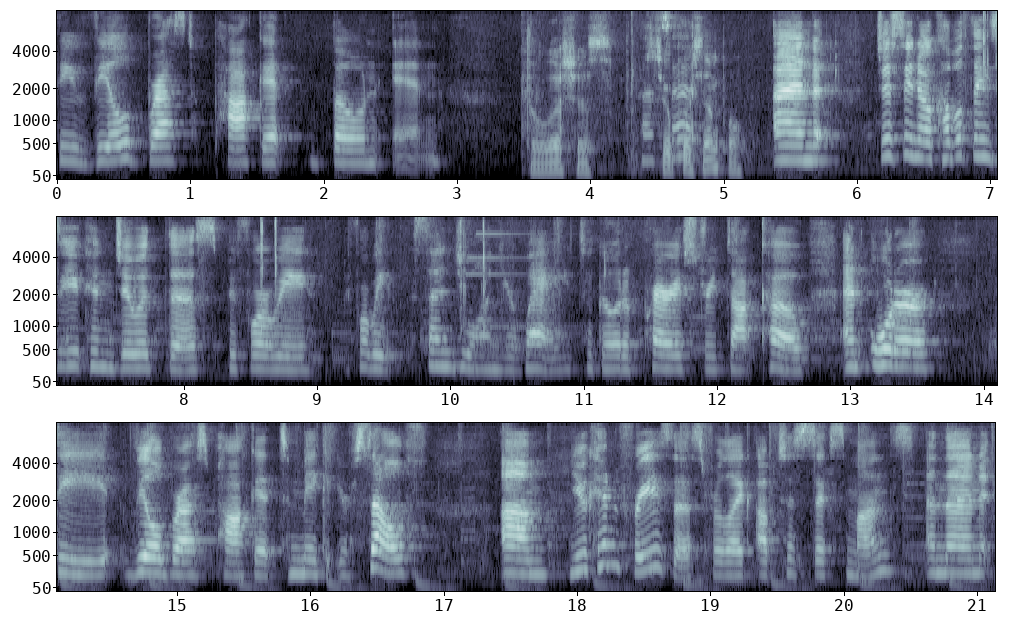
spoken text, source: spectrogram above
the veal breast pocket bone in. Delicious. That's Super it. simple. And just you know, a couple things that you can do with this before we before we send you on your way to go to prairiestreet.co and order the veal breast pocket to make it yourself. Um, you can freeze this for like up to six months, and then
